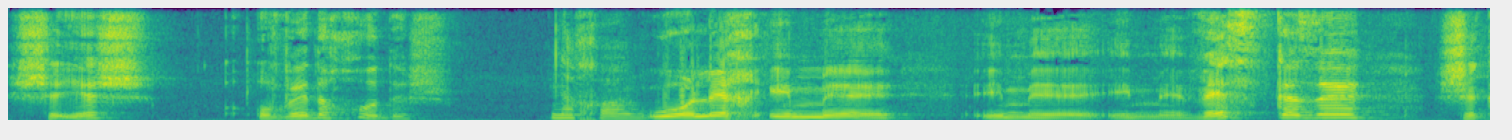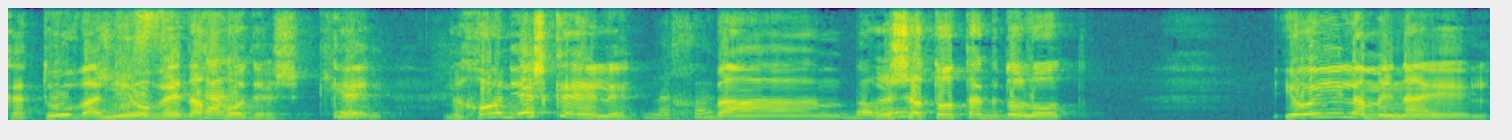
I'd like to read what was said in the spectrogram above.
שיש עובד החודש. נכון. הוא הולך עם, אה, עם, אה, עם וסט כזה, שכתוב אני שסיכה. עובד החודש. כן. כן. נכון, יש כאלה. נכון. ברשתות ברור. הגדולות. יועיל המנהל,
